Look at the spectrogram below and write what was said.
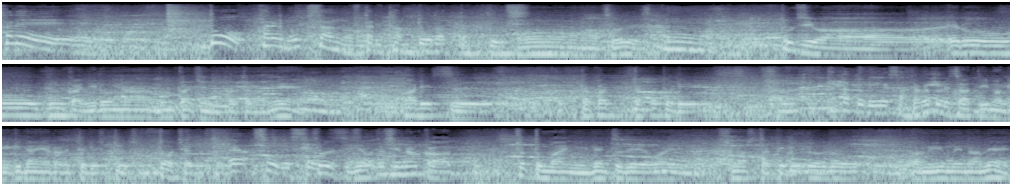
彼と彼の奥さんが2人担当だったっていう。ああそうですか、うん。当時はエロ文化にいろんな文化人の方がね、アリス高高取さん？高取さん、ね、高取さんって今劇団やられてる人とは違いますいやそうですそうですね私なんかちょっと前にイベントでお会いしましたけど、いろいろあの有名なね、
